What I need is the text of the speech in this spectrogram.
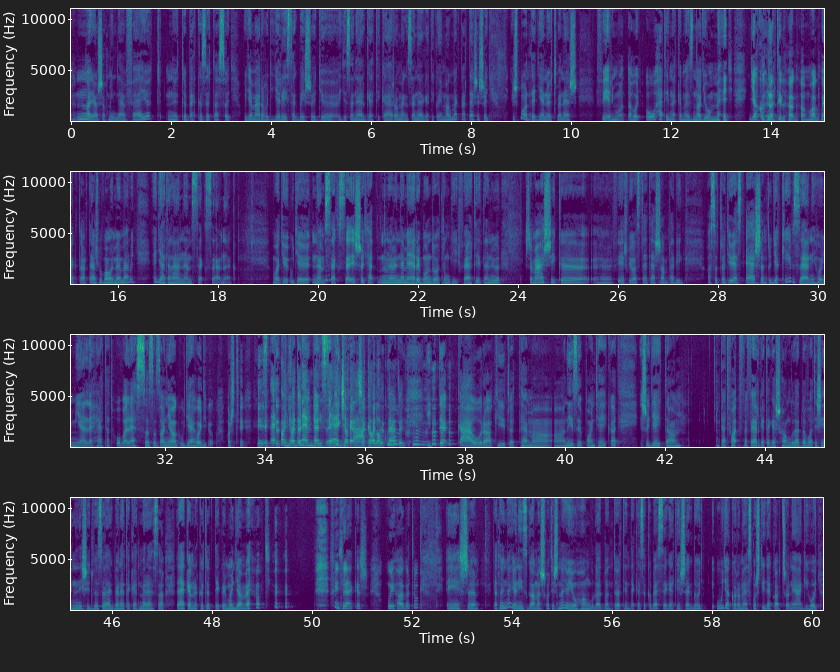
nagyon sok minden feljött, többek között az, hogy ugye már, ahogy így a részekbe is, hogy ö, így az energetikáról, meg az energetikai magmegtartás, és hogy és pont egy ilyen ötvenes férj mondta, hogy ó, hát én nekem ez nagyon megy, gyakorlatilag a magmegtartásban van, hogy meg már, hogy egyáltalán nem szexelnek vagy ő, ugye ő nem szexel, és hogy hát nem, nem erre gondoltunk így feltétlenül, és a másik férfi osztálytársam pedig azt mondta, hogy ő ezt el sem tudja képzelni, hogy milyen lehet, hát hova lesz az az anyag, ugye, hogy most... E, anyag tehát, nem hát, vészel, hát, csak átalakul. Tehát, hogy itt K.O.-ra kiütöttem a, a nézőpontjaikat, és ugye itt a tehát fergeteges hangulatban volt, és innen is üdvözöllek benneteket, mert ezt a lelkemre kötötték, hogy mondjam be, hogy hogy lelkes új hallgatók, és tehát nagyon izgalmas volt, és nagyon jó hangulatban történtek ezek a beszélgetések, de hogy úgy akarom ezt most ide kapcsolni, Ági, hogy,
